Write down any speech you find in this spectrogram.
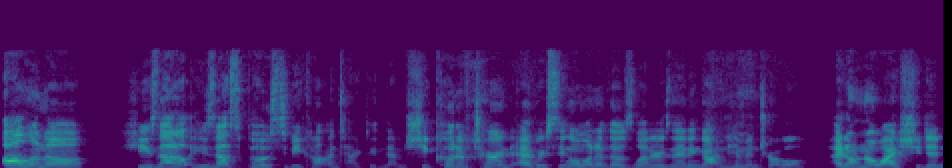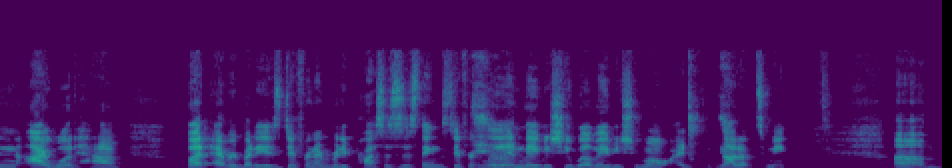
all in all, he's not he's not supposed to be contacting them. She could have turned every single one of those letters in and gotten him in trouble. I don't know why she didn't. I would have. But everybody is different. Everybody processes things differently, Sure. and maybe she will, maybe she won't. I, not Sure. up to me. Um,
